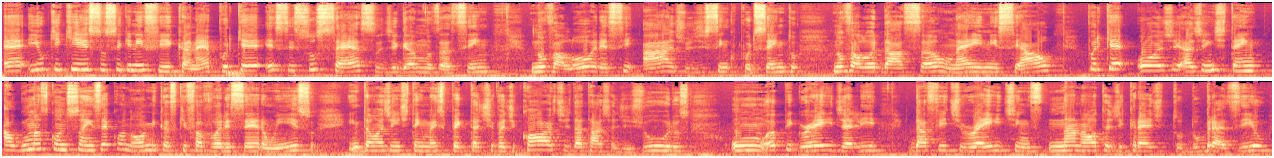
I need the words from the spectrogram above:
É, e o que, que isso significa, né? Porque esse sucesso, digamos assim, no valor, esse ágio de 5% no valor da ação né, inicial, porque hoje a gente tem algumas condições econômicas que favoreceram isso. Então a gente tem uma expectativa de corte da taxa de juros, um upgrade ali da Fitch Ratings na nota de crédito do Brasil.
